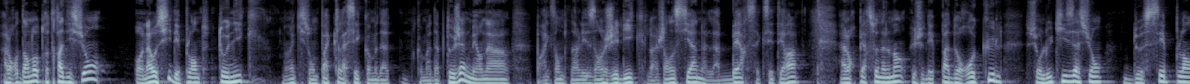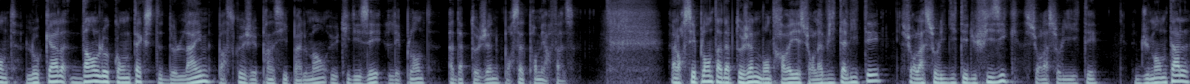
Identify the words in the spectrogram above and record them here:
Alors, dans notre tradition, on a aussi des plantes toniques Hein, qui ne sont pas classés comme, comme, adaptogènes, mais on a par exemple dans les angéliques, la gentiane, la berce, etc. Alors personnellement, je n'ai pas de recul sur l'utilisation de ces plantes locales dans le contexte de Lyme, parce que j'ai principalement utilisé les plantes adaptogènes pour cette première phase. Alors ces plantes adaptogènes vont travailler sur la vitalité, sur la solidité du physique, sur la solidité du mental,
